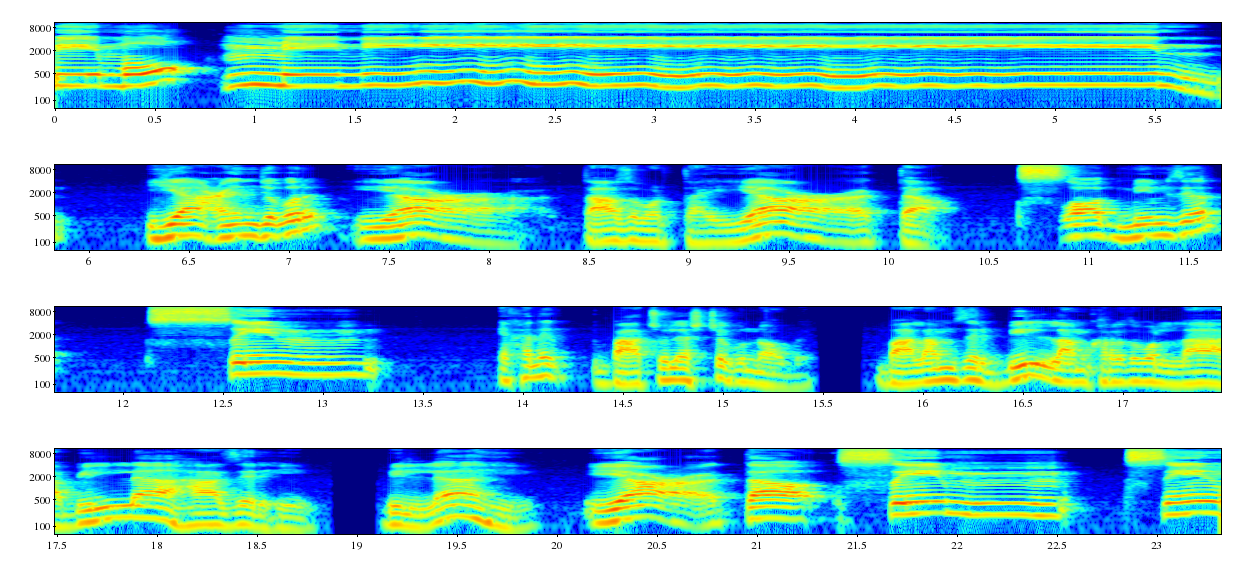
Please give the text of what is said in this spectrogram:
বিমুমিনিন। ইয়া আইন জবর, ইয়া তা জবর তা, ইয়া তা। সদ মিমজের সেম, এখানে বা চলে আসছে গুণ হবে। বালামজের বিল, লাম খারাপ জবর লা বিল্লা হাজের হি বিল্লা হি ইয়া তা সেম সেম,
